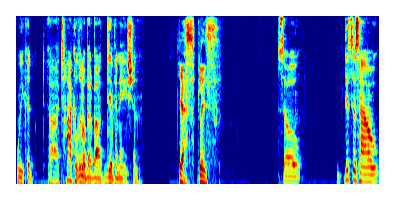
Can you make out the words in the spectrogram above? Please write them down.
We could uh, talk a little bit about divination. Yes, please. So, this is how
